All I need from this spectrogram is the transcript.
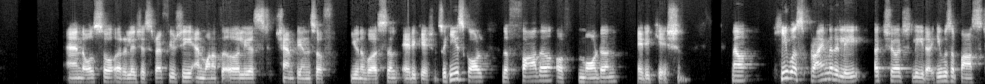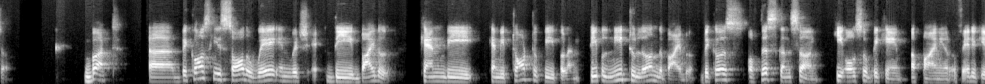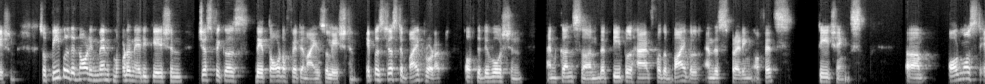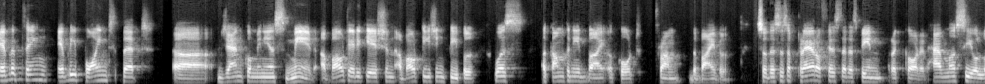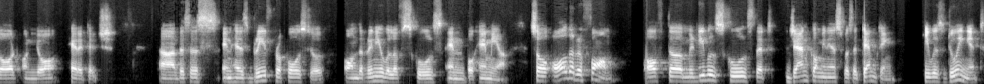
and also a religious refugee and one of the earliest champions of universal education. So he is called the father of modern education. Now, he was primarily a church leader, he was a pastor. But uh, because he saw the way in which the Bible can be can be taught to people and people need to learn the bible because of this concern he also became a pioneer of education. So people did not invent modern education just because they thought of it in isolation. It was just a byproduct of the devotion and concern that people had for the Bible and the spreading of its teachings. Um, almost everything, every point that uh, Jan Comenius made about education, about teaching people, was accompanied by a quote from the Bible. So this is a prayer of his that has been recorded. Have mercy, O Lord, on your heritage. Uh, this is in his brief proposal on the renewal of schools in Bohemia. So all the reform of the medieval schools that Jan Comenius was attempting, he was doing it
